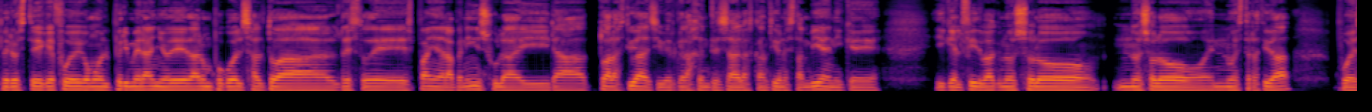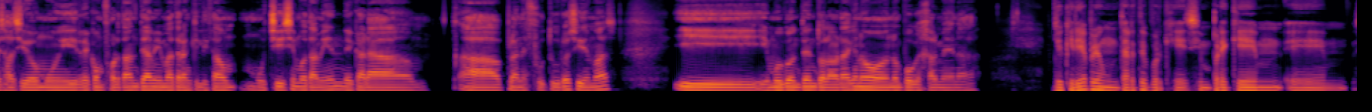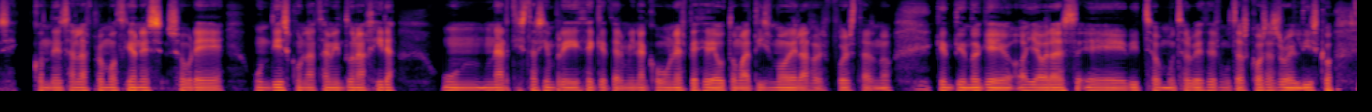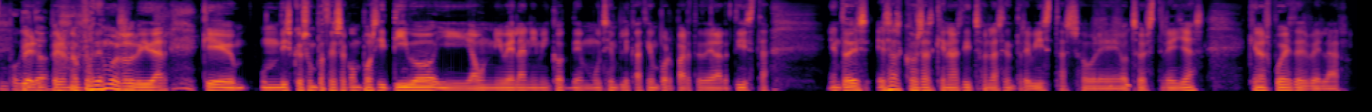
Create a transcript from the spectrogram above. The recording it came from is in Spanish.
Pero este que fue como el primer año de dar un poco el salto al resto de España, de la península, e ir a todas las ciudades y ver que la gente sabe las canciones también y que, y que el feedback no es solo, no es solo en nuestra ciudad, pues ha sido muy reconfortante. A mí me ha tranquilizado muchísimo también de cara a, a planes futuros y demás. Y, y muy contento, la verdad que no, no puedo quejarme de nada. Yo quería preguntarte porque siempre que eh, se condensan las promociones sobre un disco, un lanzamiento, una gira, un, un artista siempre dice que termina como una especie de automatismo de las respuestas, ¿no? Que entiendo que hoy habrás eh, dicho muchas veces muchas cosas sobre el disco, pero, pero no podemos olvidar que un disco es un proceso compositivo y a un nivel anímico de mucha implicación por parte del artista. Entonces, esas cosas que nos has dicho en las entrevistas sobre ocho estrellas, ¿qué nos puedes desvelar?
